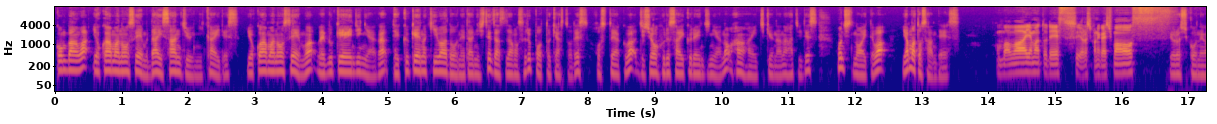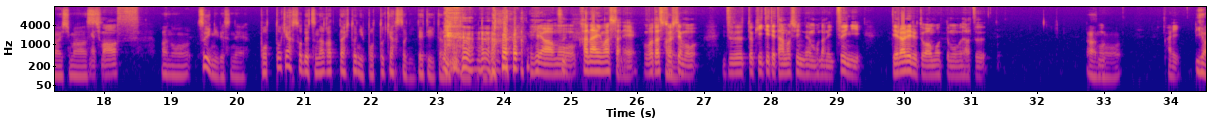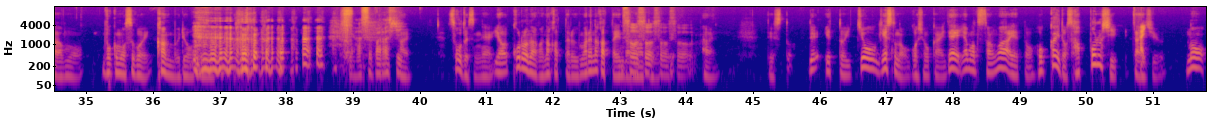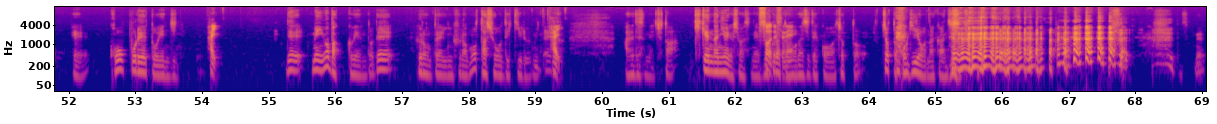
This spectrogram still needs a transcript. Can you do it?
こんばんは、横浜ノースエム第32回です。横浜ノースエムは Web 系エンジニアがテック系のキーワードをネタにして雑談をするポッドキャストです。ホスト役は自称フルサイクルエンジニアのハンハン1978です。本日のお相手はヤマトさんです。こんばんは、ヤマトです。よろしくお願いします。よろしくお願いします。お願いします。あの、ついにですね、ポッドキャストでつながった人にポッドキャストに出ていただくいや、もう叶いましたね。私としてもずーっと聞いてて楽しんでものに、ついに出られるとは思ってもらず、あの、はい。いや、もう僕もすごい感無量とい や、素晴らしい。はいそうですね。いや、コロナがなかったら生まれなかった縁だなとそう思って。そうそうそう。はい。ですと。で、えっと、一応ゲストのご紹介で、山本さんは、えっと、北海道札幌市在住の、えーコーポレートエンジニア。はい。で、メインはバックエンドで、フロントインフラも多少できるみたいな。はいあれですね、ちょっと危険な匂いがしますね。そうですね僕らと同じで、こう、ちょっと、ちょっと小器用な感じ。ですね。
